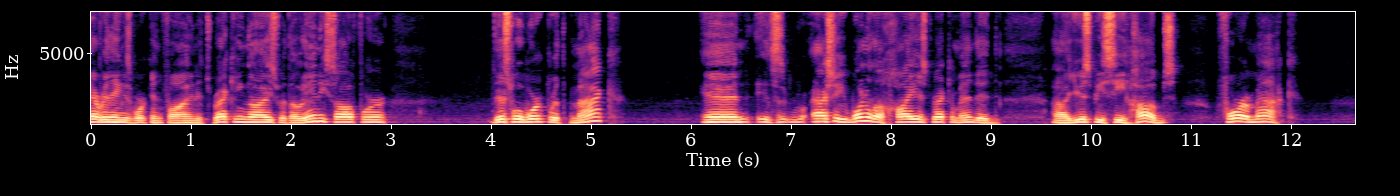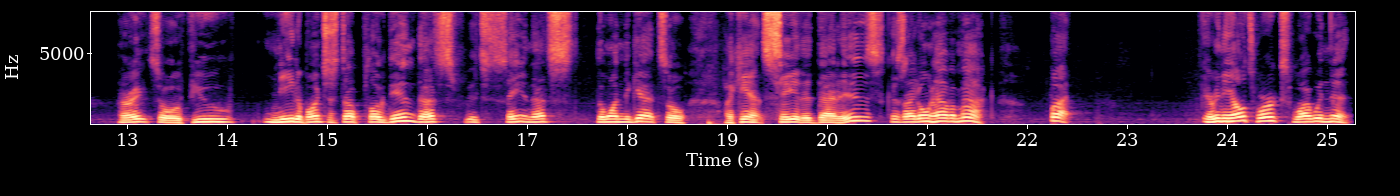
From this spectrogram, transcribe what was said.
Everything is working fine. It's recognized without any software. This will work with Mac, and it's actually one of the highest recommended uh, USB-C hubs for a Mac. All right, so if you need a bunch of stuff plugged in, that's it's saying that's the one to get. So I can't say that that is because I don't have a Mac. But everything else works, why wouldn't it?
